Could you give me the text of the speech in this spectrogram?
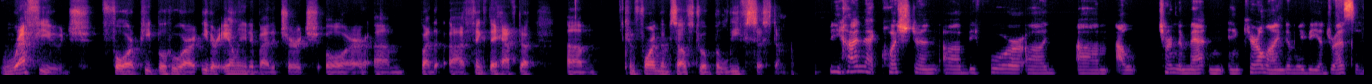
refuge for people who are either alienated by the church or um, by the, uh, think they have to um, conform themselves to a belief system. behind that question, uh, before uh, um, I'll turn to Matt and, and Karoline to maybe address it.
